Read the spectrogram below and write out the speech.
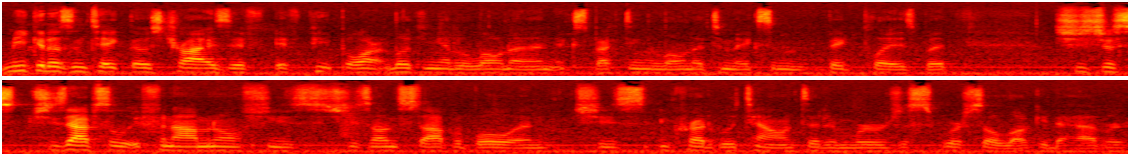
Mika doesn't take those tries, if, if people aren't looking at Ilona and expecting Ilona to make some big plays, but she's just she's absolutely phenomenal. She's she's unstoppable, and she's incredibly talented, and we're just we're so lucky to have her.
